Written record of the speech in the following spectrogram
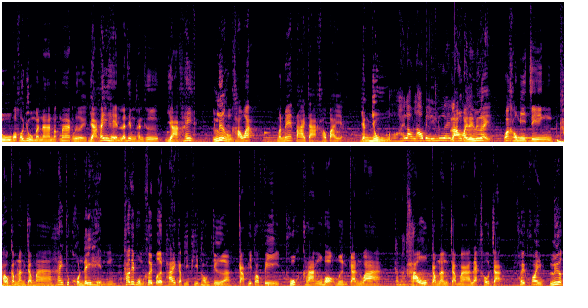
รู้เพราะเขาอยู่มานานมากๆเลย อยากให้เห็นและที่สำคัญคือ อยากให้เรื่องของเขาอะมันไม่ได้ตายจากเขาไปอะยังอยู่ อ๋อให้เราเล่าไปเรื่อยๆเล่าไปเรื่อยๆ ว่าเขามีจริง เขากำลังจะมาให้ทุกคนได้เห็น เท่าที่ผมเคยเปิดไพ่กับพี่พีททองเจือ กับพี่ทอฟฟี่ ทุกครั้งบอกเหมือนกันว่า กำลังจะเขากำลังจะมาและเขาจะค่อยๆ เลือก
